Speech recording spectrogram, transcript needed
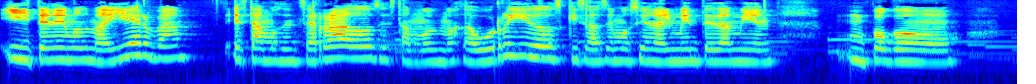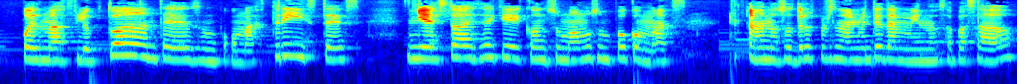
y tenemos más hierba, estamos encerrados, estamos más aburridos, quizás emocionalmente también un poco pues más fluctuantes, un poco más tristes y esto hace que consumamos un poco más. A nosotros personalmente también nos ha pasado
